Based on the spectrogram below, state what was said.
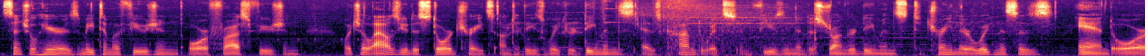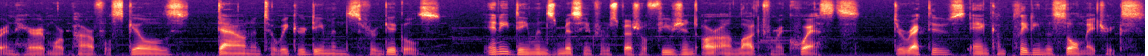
Essential here is Mitama Fusion or Frost Fusion, which allows you to store traits onto these weaker demons as conduits, infusing into stronger demons to train their weaknesses and or inherit more powerful skills, down into weaker demons for giggles. Any demons missing from Special Fusion are unlocked from quests, directives, and completing the Soul Matrix.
